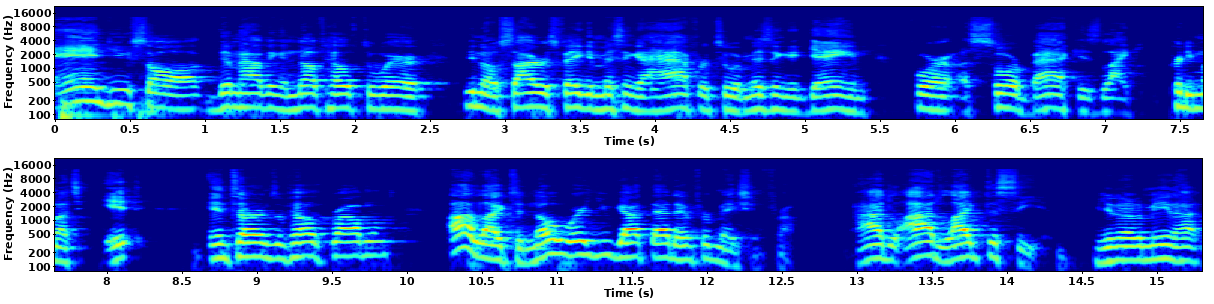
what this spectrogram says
and you saw them having enough health to where you know Cyrus Fagan missing a half or two or missing a game for a sore back is like pretty much it in terms of health problems I'd like to know where you got that information from I'd I'd like to see it. You know what I mean? I,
